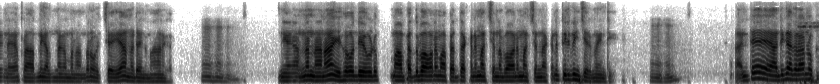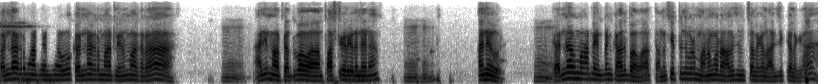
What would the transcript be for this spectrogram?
వినయ్యా, ప్రార్థనకి వెళ్తున్నాగా మన అందరం వచ్చాయా అన్నాడు ఆయన మా నాన్నగారు. నేను అన్నా నాన్న యహో దేవుడు మా పెద్ద బావని మా పెద్ద అక్కని మా చిన్న బావని మా చిన్న అక్కని పిలిపించారు మా ఇంటికి. అంటే అది కదరా నువ్వు కన్నాకర మాట్లాడుతున్నావు కన్నాకర మాట్లాడిన మాకరా. అని మా పెద్ద బావ పాస్టర్ గారు ఆయన మ్మ్హ్మ్. అనేవాడు కన్నాకర మాటలు వినటం కాదు బావ. తను చెప్పింది కూడా మనం కూడా ఆలోచించాలిగా లాజికల్గా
